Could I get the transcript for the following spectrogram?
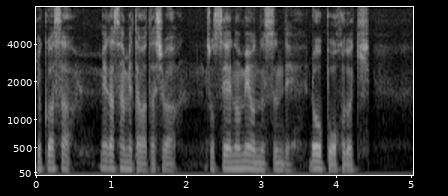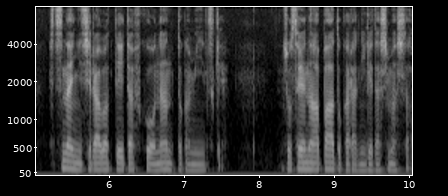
翌朝目が覚めた私は女性の目を盗んでロープをほどき室内に散らばっていた服を何とか身につけ女性のアパートから逃げ出しました。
